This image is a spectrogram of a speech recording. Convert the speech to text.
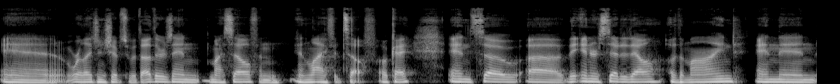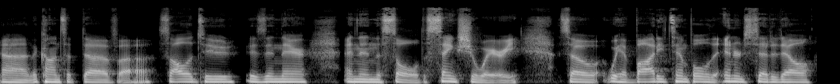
and relationships with others and myself and, and life itself. Okay. And so uh, the inner citadel of the mind, and then uh, the concept of uh, solitude is in there, and then the soul, the sanctuary. So we have body temple, the inner citadel,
